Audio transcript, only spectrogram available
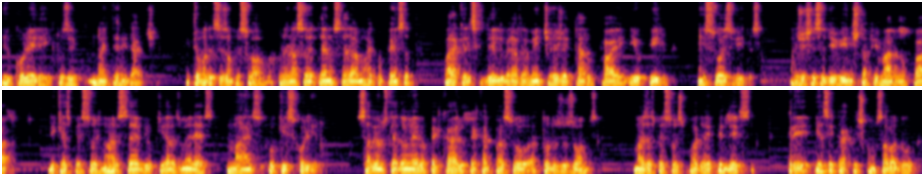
eu colherei, inclusive na eternidade. Então, uma decisão pessoal. A condenação eterna será uma recompensa para aqueles que deliberadamente rejeitaram o Pai e o Filho em suas vidas. A justiça divina está firmada no fato de que as pessoas não recebem o que elas merecem, mas o que escolheram. Sabemos que Adão e Eva pecaram e o pecado passou a todos os homens, mas as pessoas podem arrepender-se, crer e aceitar Cristo como Salvador,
